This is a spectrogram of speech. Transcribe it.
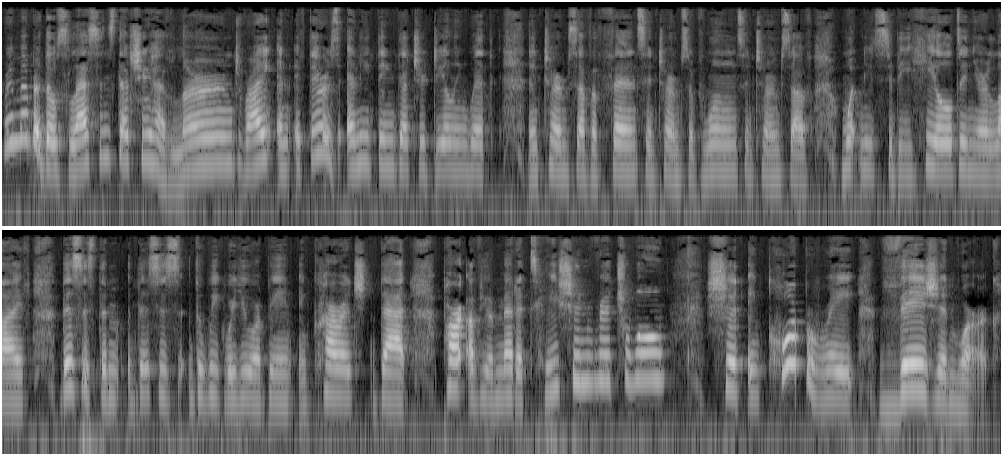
Remember those lessons that you have learned, right? And if there is anything that you're dealing with in terms of offense, in terms of wounds, in terms of what needs to be healed in your life, this is the this is the week where you are being encouraged that part of your meditation ritual should incorporate vision work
